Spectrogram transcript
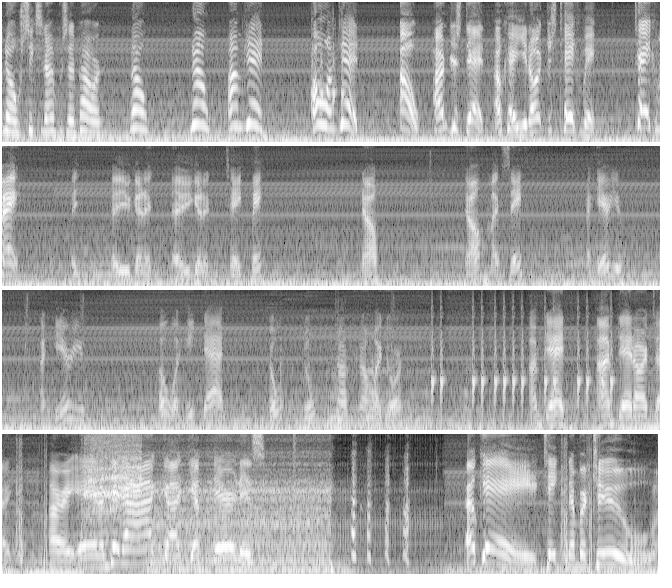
No. 69% power. No. No. I'm dead. Oh, I'm dead. Oh, I'm just dead. Okay, you know what? Just take me. Take me. Are, are you gonna, are you gonna take me? No? No? Am I safe? I hear you. I hear you. Oh, I hate that. Don't, don't knock on my door. I'm dead. I'm dead, aren't I? All right, and I'm dead. Ah, God, yep, there it is. okay, take number two.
